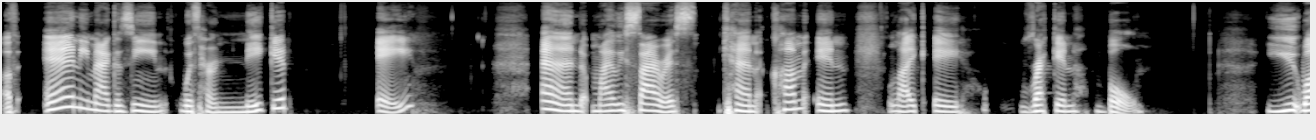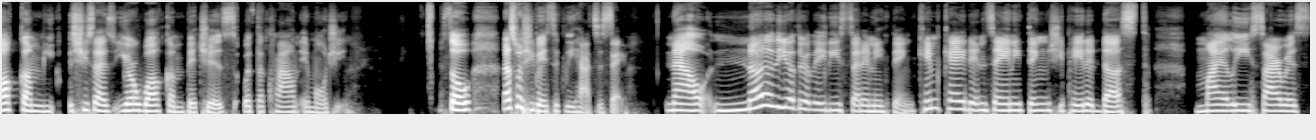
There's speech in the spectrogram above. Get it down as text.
of any magazine with her naked A. And Miley Cyrus can come in like a wrecking bull. You welcome, she says, You're welcome, bitches, with the clown emoji. So that's what she basically had to say. Now, none of the other ladies said anything. Kim K didn't say anything. She paid it dust. Miley Cyrus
